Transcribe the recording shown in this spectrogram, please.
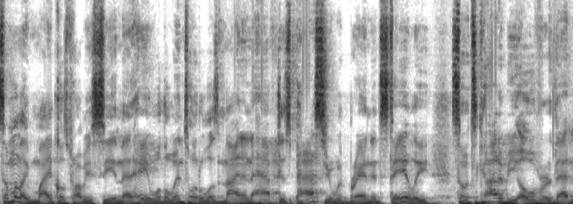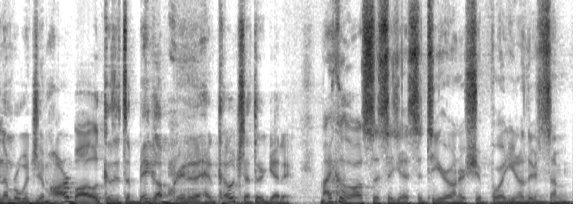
someone like Michael's probably seeing that, hey, well, the win total was nine and a half this past year with Brandon Staley. So it's got to be over that number with Jim Harbaugh because it's a big upgrade at a head coach that they're getting. Michael also suggested to your ownership point, you know, there's some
